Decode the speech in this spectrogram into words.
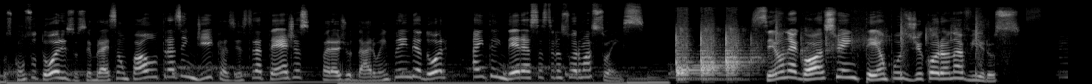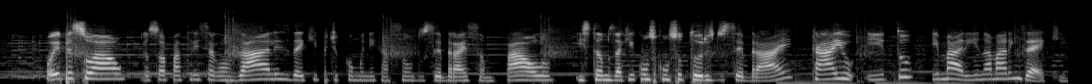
os consultores do Sebrae São Paulo trazem dicas e estratégias para ajudar o empreendedor a entender essas transformações. Seu negócio em tempos de coronavírus. Oi, pessoal. Eu sou a Patrícia Gonzalez, da equipe de comunicação do Sebrae São Paulo. Estamos aqui com os consultores do Sebrae, Caio Ito e Marina Marinzec.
